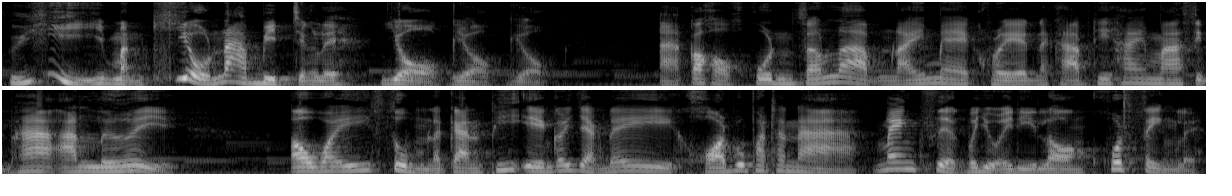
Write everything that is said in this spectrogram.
เฮ้ยมันเขี้ยวหน้าบิดจังเลย หยอกหยอกหยอกอะก็ขอบคุณสำหรับ Nightmare Crate นะครับ ที่ให้มา 15 อันเลย เอาไว้สุ่มละกัน พี่เองก็อยากได้คอนผู้พัฒนา แม่งเสือกไปอยู่ไอดีลองโคตรเซ็งเลย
